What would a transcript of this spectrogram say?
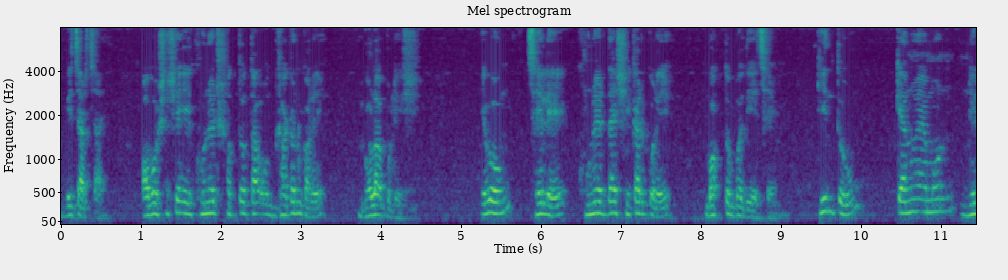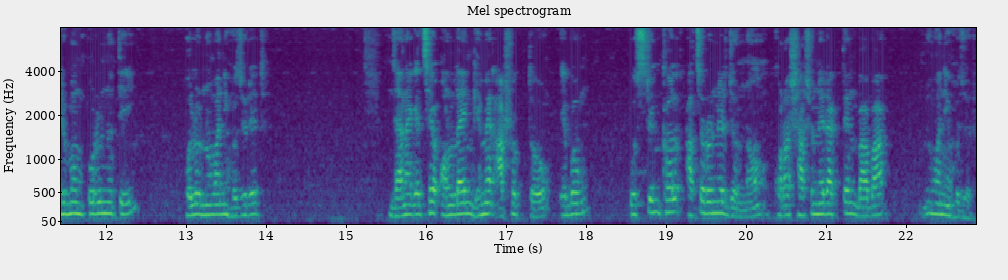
বিচার চায়। অবশেষে এই খুনের সত্যতা উদ্ঘাটন করে ভোলা পুলিশ। এবং ছেলে খুনের দায় স্বীকার করে বক্তব্য দিয়েছে। কিন্তু কেন এমন নির্মম পরিণতি হলো নোমানি হজুরের? জানা গেছে, অনলাইন গেমের আসক্ত এবং উচ্ছৃঙ্খল আচরণের জন্য কড়া শাসনে রাখতেন বাবা নোমানি হজুর।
